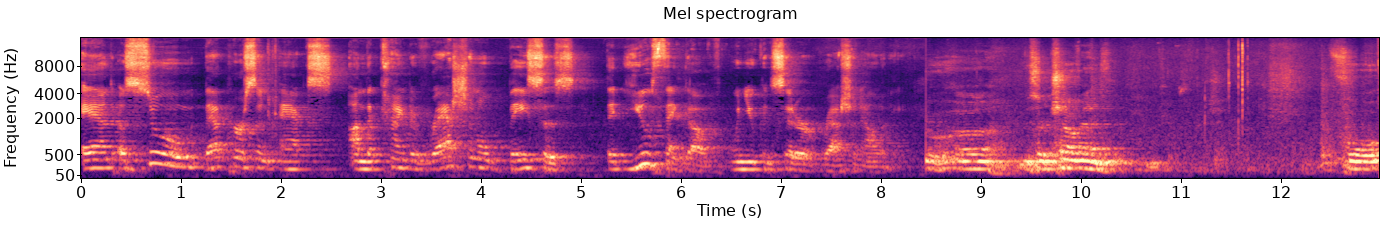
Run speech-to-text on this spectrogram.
and assume that person acts on the kind of rational basis that you think of when you consider rationality. Uh, Mr. Chairman, for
